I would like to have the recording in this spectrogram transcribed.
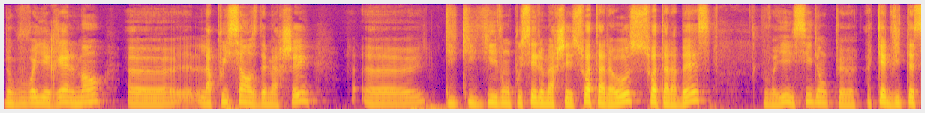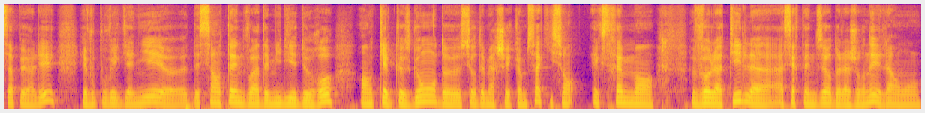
Donc vous voyez réellement euh, la puissance des marchés euh, qui, vont pousser le marché soit à la hausse soit à la baisse Vous voyez ici donc à quelle vitesse ça peut aller et vous pouvez gagner des centaines voire des milliers d'euros en quelques secondes sur des marchés comme ça qui sont extrêmement volatiles à, certaines heures de la journée. Là on,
